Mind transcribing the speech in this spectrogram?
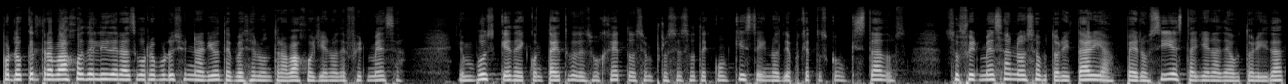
Por lo que el trabajo del liderazgo revolucionario debe ser un trabajo lleno de firmeza, en búsqueda y contacto de sujetos en proceso de conquista y no de objetos conquistados. Su firmeza no es autoritaria, pero sí está llena de autoridad.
